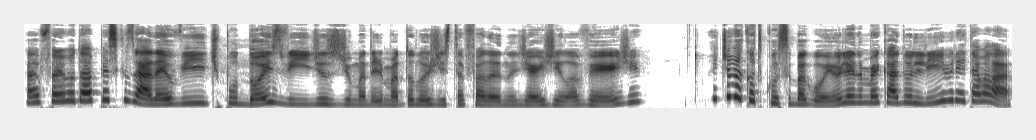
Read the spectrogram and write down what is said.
Aí eu falei, vou dar uma pesquisada. Aí eu vi, tipo, dois vídeos de uma dermatologista falando de argila verde. E deixa eu ver quanto custa esse bagulho. Eu olhei no Mercado Livre e tava lá.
